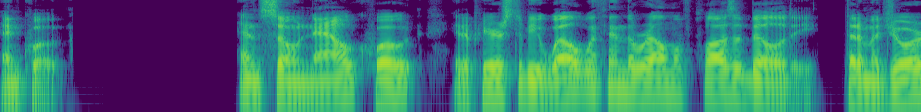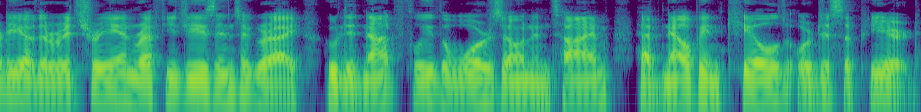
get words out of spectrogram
End quote. And so now, quote, it appears to be well within the realm of plausibility that a majority of the Eritrean refugees in Tigray who did not flee the war zone in time have now been killed or disappeared,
